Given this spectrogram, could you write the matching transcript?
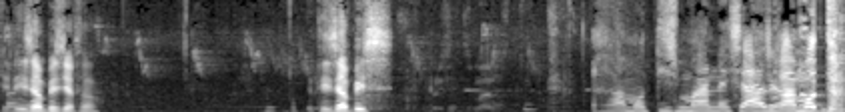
Και τι είσαι να πεις γι' αυτό; Τι είσαι να πεις; Γαμώ τις μάνες σας, γαμώ το.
